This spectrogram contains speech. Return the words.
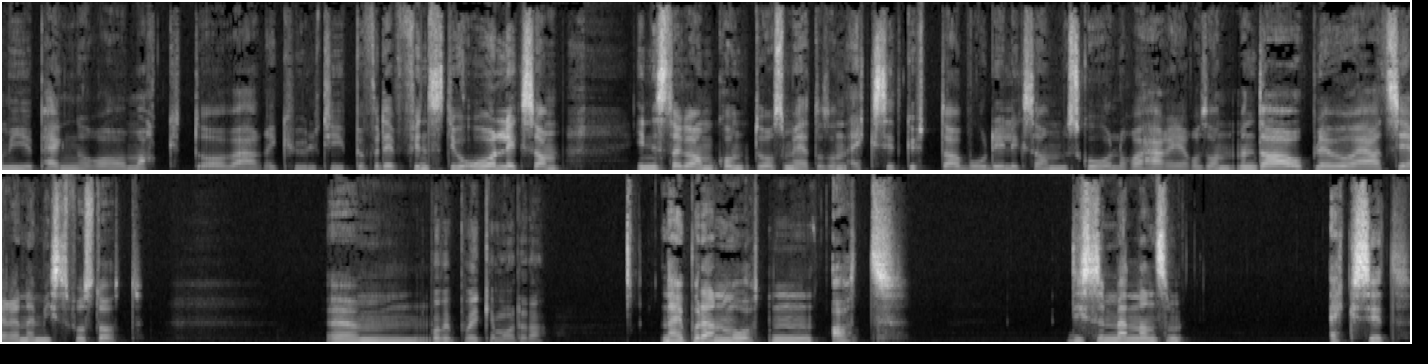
mye penger og makt og være kul type? For det fins det jo òg, liksom. Instagram-kontoer som heter sånn Exit-gutta, hvor de liksom skåler og herjer og sånn. Men da opplever jeg at serien er misforstått. Um, På, på hvilken måte da? Nei, på den måten at disse mennene som Exit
